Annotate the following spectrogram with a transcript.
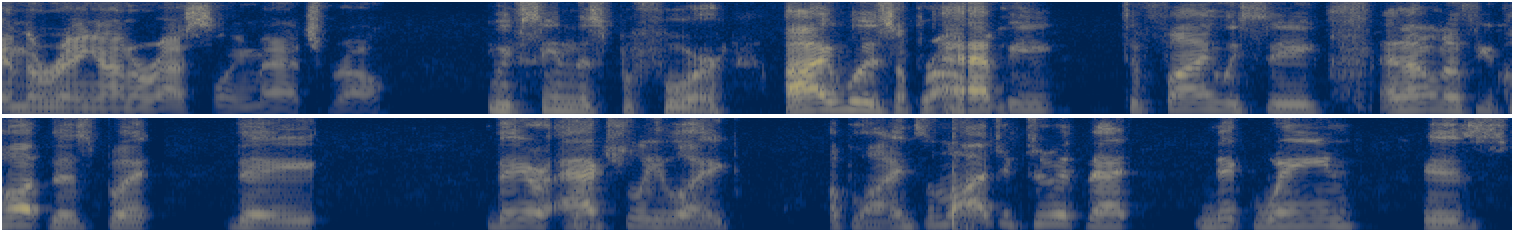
in the ring on a wrestling match, bro. We've seen this before. I was It's a problem. happy to finally see, and I don't know if you caught this, but they they are actually like applying some logic to it that Nick Wayne is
